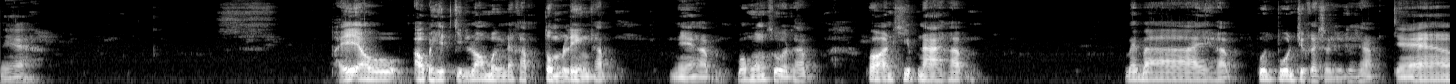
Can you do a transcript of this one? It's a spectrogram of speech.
เนี่ยไผเอาเอาไปเฮ็ดกินลองเบิ่งนะครับต้มเล้งครับ เนี่ยครับบ่หวงสูตรครับพอกันคลิปนาครับบายบายครับปูนปูนจุกกระชักจุกกระชักแจ้ว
